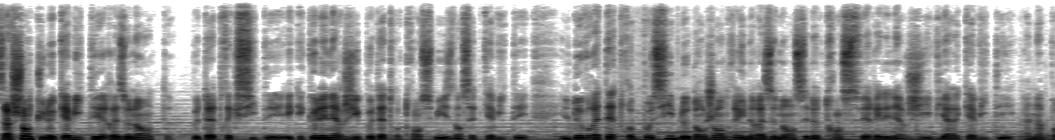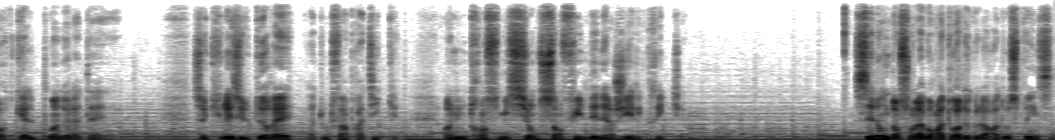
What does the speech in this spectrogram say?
Sachant qu'une cavité résonante peut être excitée et que l'énergie peut être transmise dans cette cavité, il devrait être possible d'engendrer une résonance et de transférer l'énergie via la cavité à n'importe quel point de la Terre. Ce qui résulterait, à toute fin pratique, en une transmission sans fil d'énergie électrique. C'est donc dans son laboratoire de Colorado Springs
